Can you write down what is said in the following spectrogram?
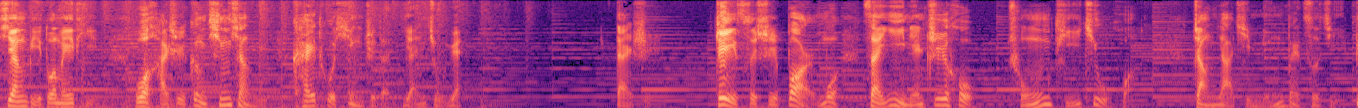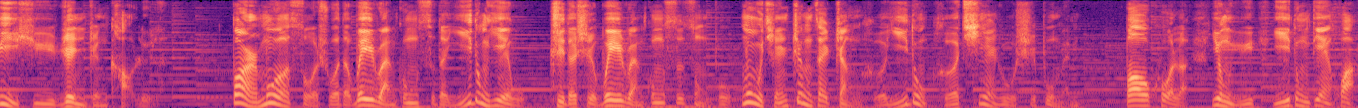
相比多媒体，我还是更倾向于开拓性质的研究院。但是，这次是鲍尔默在一年之后重提旧话，张亚勤明白自己必须认真考虑了。鲍尔默所说的微软公司的移动业务。指的是微软公司总部目前正在整合移动和嵌入式部门，包括了用于移动电话、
